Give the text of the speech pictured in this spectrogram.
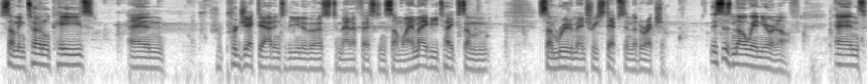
some internal keys and project out into the universe to manifest in some way. And maybe take some some rudimentary steps in the direction. This is nowhere near enough. And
